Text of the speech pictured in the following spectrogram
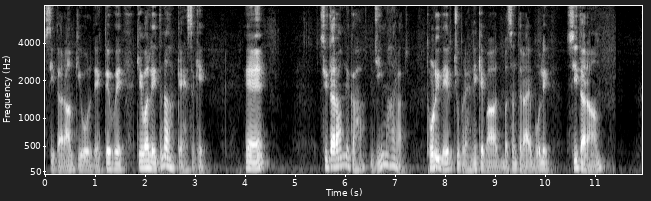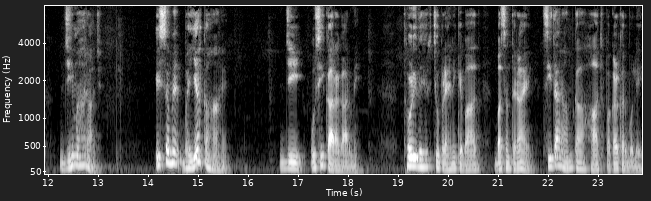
सीताराम की ओर देखते हुए केवल इतना कह सके, हैं? सीताराम ने कहा, जी महाराज। थोड़ी देर चुप रहने के बाद बसंत राय बोले, सीताराम, जी महाराज, इस समय भैया कहाँ हैं? जी, उसी कारागार में। थोड़ी देर चुप रहने के बाद बसंत राय सीताराम का हाथ पकड़कर बोले,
